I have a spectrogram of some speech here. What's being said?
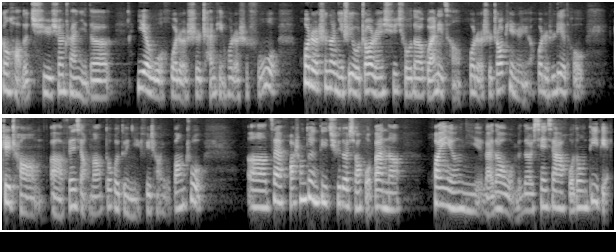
更好的去宣传你的业务或者是产品或者是服务，或者是呢你是有招人需求的管理层，或者是招聘人员，或者是猎头，这场啊分享呢都会对你非常有帮助。呃，在华盛顿地区的小伙伴呢，欢迎你来到我们的线下活动地点。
